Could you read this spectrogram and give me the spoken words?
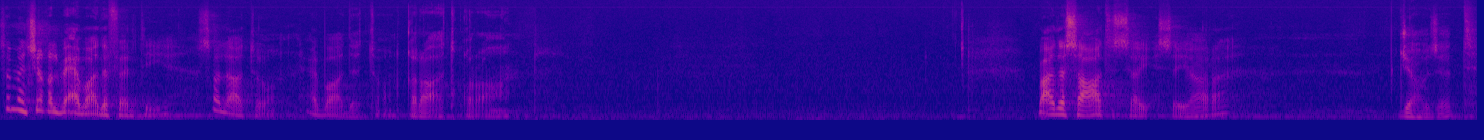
ثم انشغل بعبادة فردية صلاتون عبادتون قراءة قرآن. بعد ساعات السيارة جاوزت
